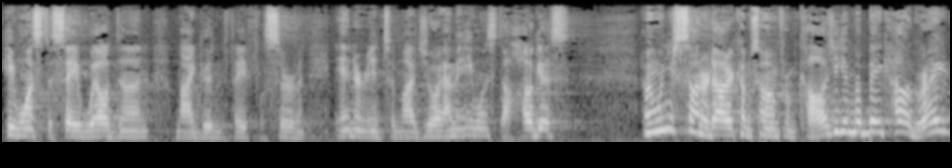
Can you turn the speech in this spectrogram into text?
he wants to say, Well done, my good and faithful servant. Enter into my joy. I mean, he wants to hug us. I mean, when your son or daughter comes home from college, you give them a big hug, right?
